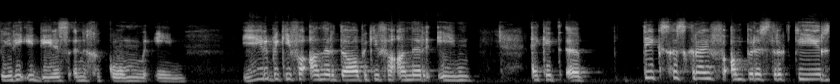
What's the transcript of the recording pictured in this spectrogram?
het die idees ingekom en hier 'n bietjie verander, daar 'n bietjie verander en ek het 'n teks geskryf, amper 'n struktuur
